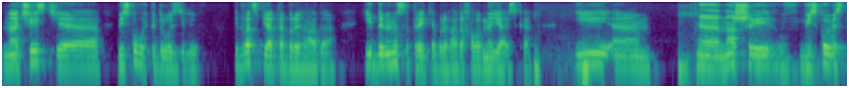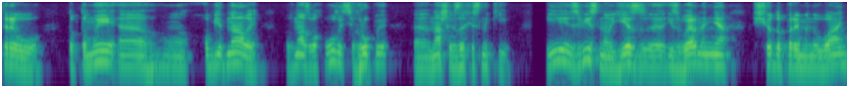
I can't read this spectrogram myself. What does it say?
на честь військових підрозділів, і 25-та бригада, і 93-я бригада Холодноярська, і е, е, наші військові СТРО. Тобто ми е, об'єднали в назвах вулиць групи е, наших захисників. І, звісно, є з- е, і звернення щодо перейменувань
